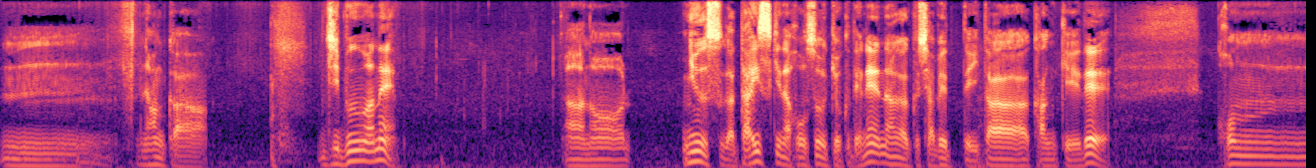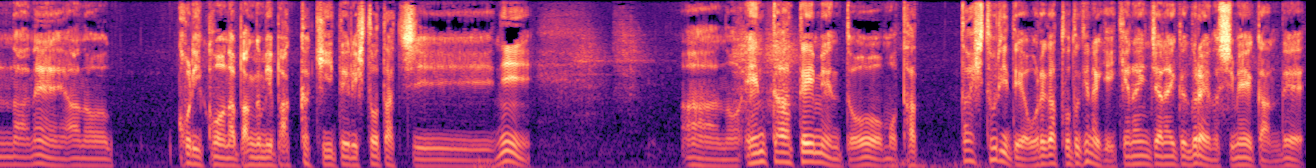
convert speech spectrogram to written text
うん。なんか自分はねあのニュースが大好きな放送局でね長く喋っていた関係でこんなねあのコリコーな番組ばっか聞いてる人たちにあの、エンターテインメントをもうたったた一人で俺が届けなきゃいけないんじゃないかぐらいの使命感で、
